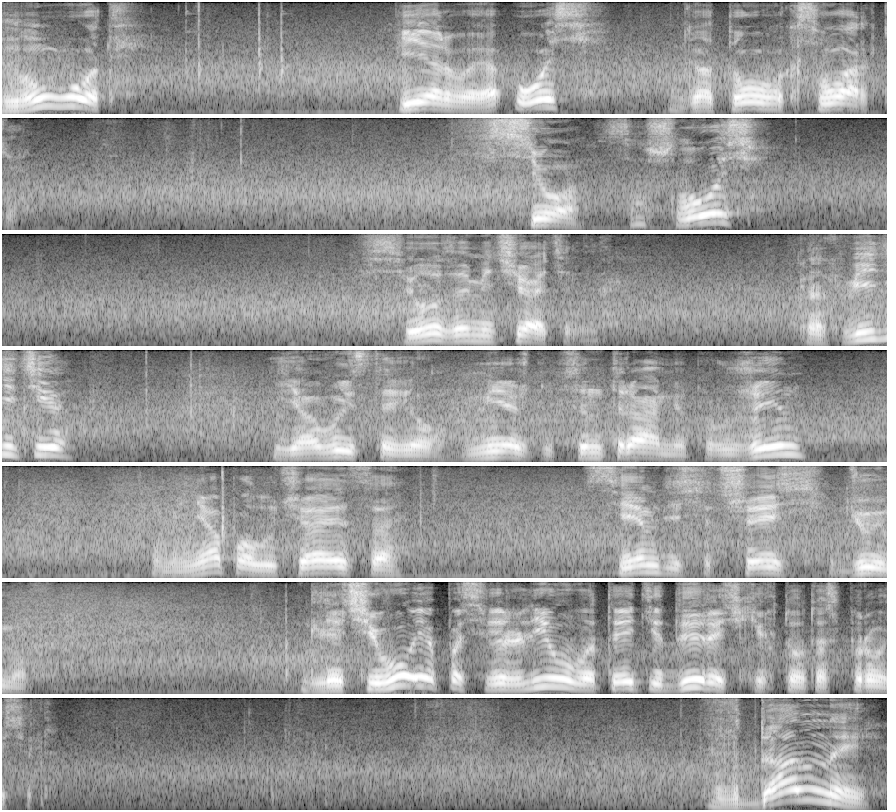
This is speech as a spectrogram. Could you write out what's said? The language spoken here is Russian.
Ну вот, первая ось готова к сварке. Все сошлось. Все замечательно. Как видите, я выставил между центрами пружин. У меня получается 76 дюймов. Для чего я посверлил вот эти дырочки, кто-то спросит. В данной,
